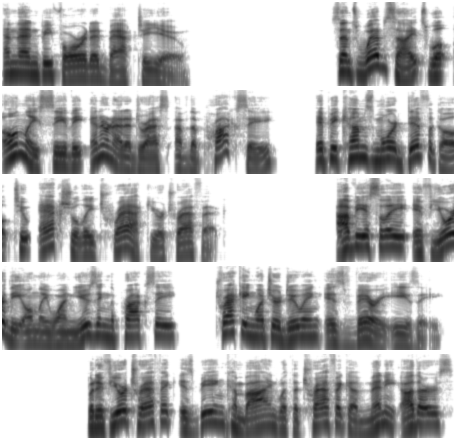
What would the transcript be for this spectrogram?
and then be forwarded back to you. Since websites will only see the internet address of the proxy, it becomes more difficult to actually track your traffic. Obviously, if you're the only one using the proxy, tracking what you're doing is very easy. But if your traffic is being combined with the traffic of many others,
